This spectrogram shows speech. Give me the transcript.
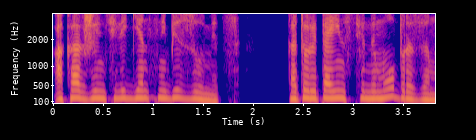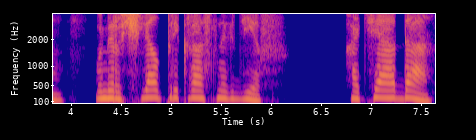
А как же интеллигентный безумец, который таинственным образом умерщвлял прекрасных дев? Хотя, да,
